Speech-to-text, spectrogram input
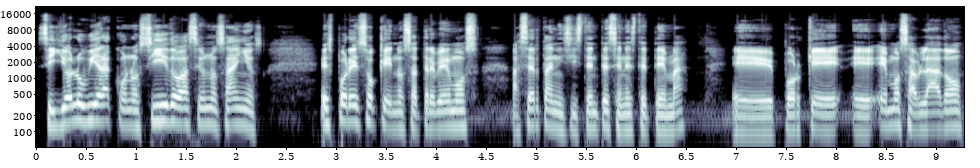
si yo lo hubiera conocido hace unos años, es por eso que nos atrevemos a ser tan insistentes en este tema, eh, porque eh, hemos hablado,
